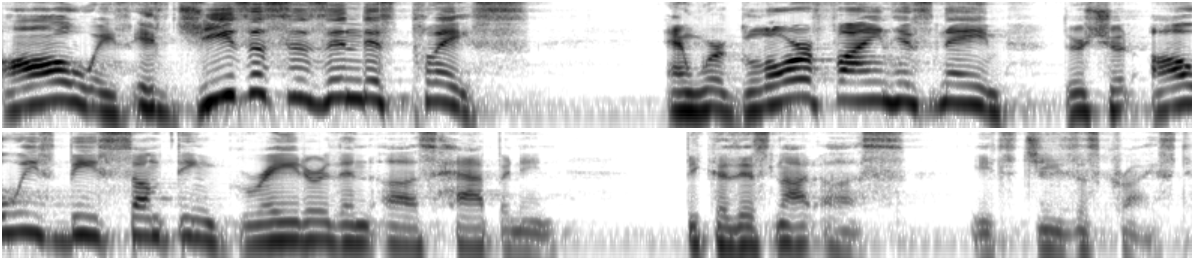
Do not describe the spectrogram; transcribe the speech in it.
always, if Jesus is in this place and we're glorifying his name, there should always be something greater than us happening because it's not us, it's Jesus Christ.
